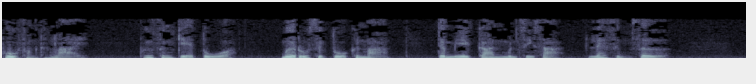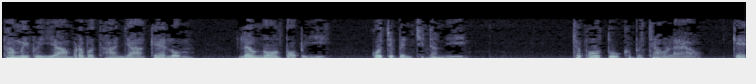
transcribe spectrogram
ผู้ฟังทั้งหลาย เพิ่งสังเกตตัวเมื่อรู้สึกตัวขึ้นมา จะมีอาการมึนศีรษะและซึมเซอร์ ถ้าไม่พยายามรับประทานยาแก้ลม แล้วนอนต่อไปอีก ก็จะเป็นชิ้นนั้นอีก เฉพาะตัวข้าพเจ้าแล้ว แก้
